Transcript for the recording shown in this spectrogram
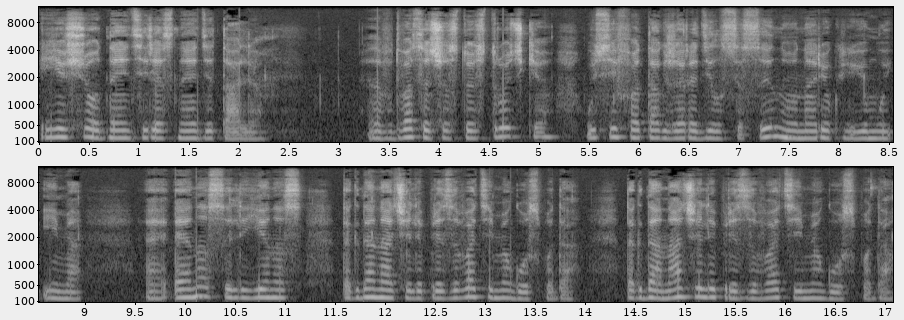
И еще одна интересная деталь. В 26 строчке у Сифа также родился сын, и он нарек ему имя э, Энос или Енос. Тогда начали призывать имя Господа – Тогда начали призывать имя Господа.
